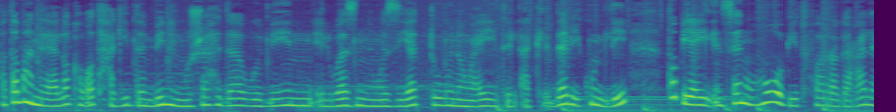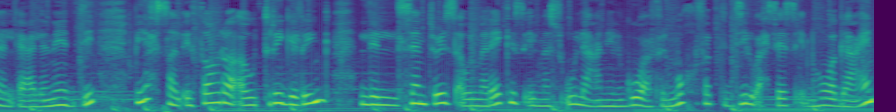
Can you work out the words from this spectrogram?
فطبعا العلاقة واضحة جدا بين المشاهدة وبين الوزن وزيادته ونوعية الأكل. ده بيكون ليه؟ طبيعي الإنسان وهو بيتفرج على الإعلانات دي بيحصل إثارة أو triggering لل centers أو المراكز المسؤولة عن الجوع في المخ فبتديله إحساس إن هو جعان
